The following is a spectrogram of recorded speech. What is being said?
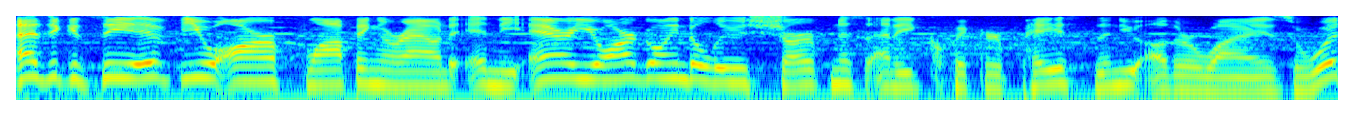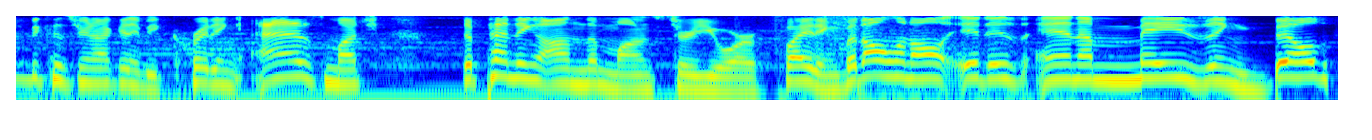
As you can see, if you are flopping around in the air, you are going to lose sharpness at a quicker pace than you otherwise would because you're not going to be critting as much depending on the monster you are fighting. But all in all, it is an amazing build.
